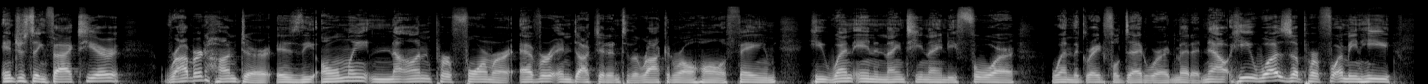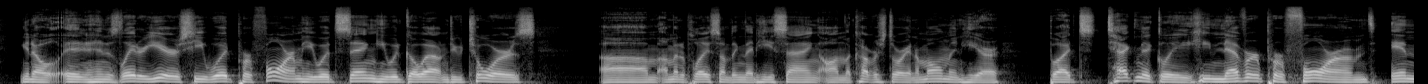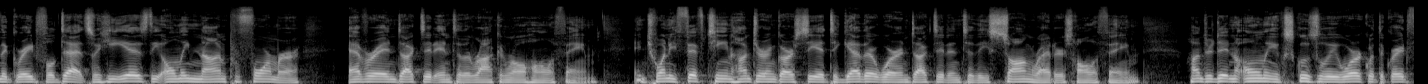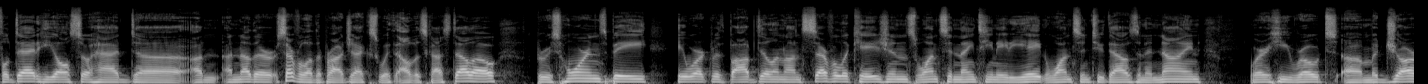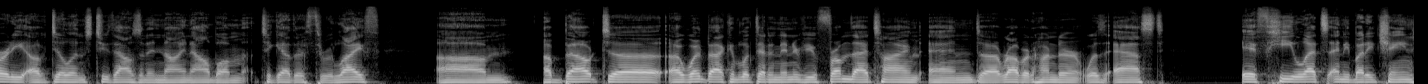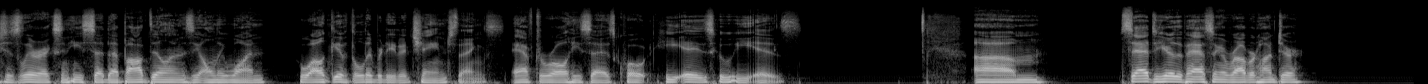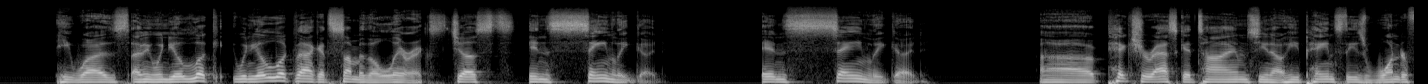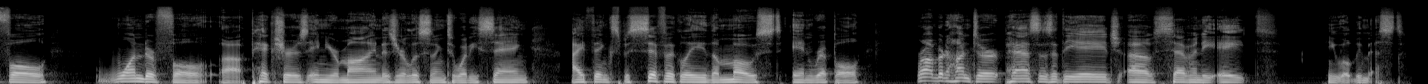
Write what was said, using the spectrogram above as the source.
Interesting fact here Robert Hunter is the only non performer ever inducted into the Rock and Roll Hall of Fame. He went in in 1994 when the Grateful Dead were admitted. Now, he was a performer, I mean, he, you know, in his later years, he would perform, he would sing, he would go out and do tours. Um, I'm going to play something that he sang on the cover story in a moment here but technically he never performed in the Grateful Dead. So he is the only non performer ever inducted into the Rock and Roll Hall of Fame. In 2015, Hunter and Garcia together were inducted into the Songwriters Hall of Fame. Hunter didn't only exclusively work with the Grateful Dead, he also had uh, an, another several other projects with Elvis Costello, Bruce Hornsby. He worked with Bob Dylan on several occasions, once in 1988, once in 2009, where he wrote a majority of Dylan's 2009 album, Together Through Life. Um, about, uh, I went back and looked at an interview from that time, and uh, Robert Hunter was asked if he lets anybody change his lyrics, and he said that Bob Dylan is the only one who I'll give the liberty to change things. After all, he says, quote, he is who he is. Um, sad to hear the passing of Robert Hunter. He was, I mean, when you look when you look back at some of the lyrics, just insanely good. Insanely good. Uh picturesque at times, you know, he paints these wonderful wonderful uh, pictures in your mind as you're listening to what he's saying. I think specifically the most in Ripple. Robert Hunter passes at the age of 78. He will be missed.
